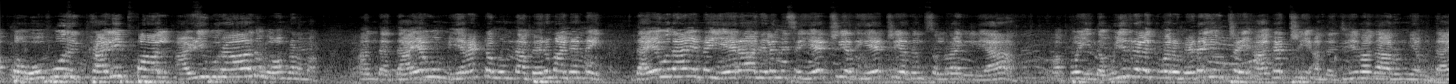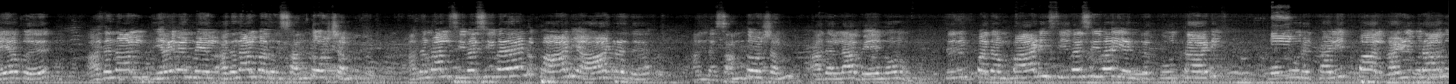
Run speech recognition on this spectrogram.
அப்போ ஒவ்வொரு களிப்பால் அழிவுறாது ஓங்கணுமா? அந்த தயவும் இரக்கமும் தான். பெருமான் என்னை தயவுதான் என்னை ஏறா நிலைமிசை ஏற்றியது ஏற்றியதுன்னு சொல்றாங்க இல்லையா? அப்போ இந்த உயிர்களுக்கு வரும் இடையூற்றை அகற்றி அந்த ஜீவகாருண்யம் தயவு அதனால் இறைவன் மேல் அதனால் வரும் சந்தோஷம் அதனால் சிவசிவன்னு பாடி ஆடுறது. அந்த சந்தோஷம் அதெல்லாம் வேணும். திருப்பதம் பாடி சிவசிவ என்று கூத்தாடி ஒவ்வொரு கழிப்பால் அழிவுறாது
